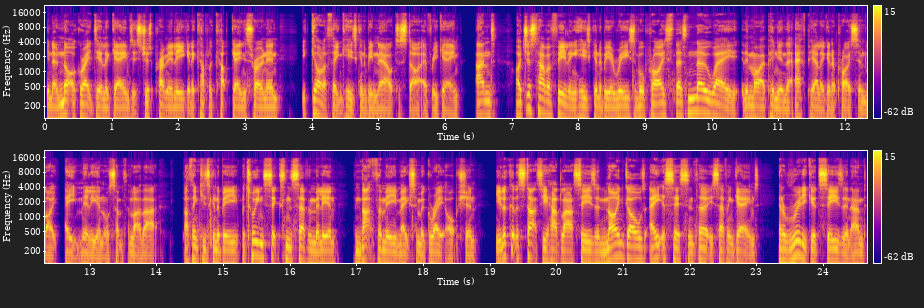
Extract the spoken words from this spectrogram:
you know not a great deal of games, it's just Premier League and a couple of cup games thrown in you got to think he's going to be nailed to start every game. And I just have a feeling he's going to be a reasonable price. There's no way, in my opinion, that FPL are going to price him like 8 million or something like that. I think he's going to be between 6 and 7 million, and that for me makes him a great option. You look at the stats he had last season 9 goals, 8 assists in 37 games. He had a really good season, and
